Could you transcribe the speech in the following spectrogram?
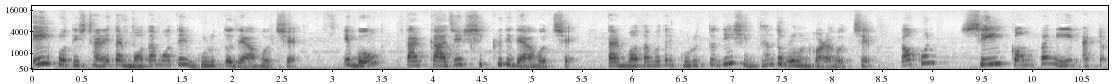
এই প্রতিষ্ঠানে তার মতামতের গুরুত্ব দেওয়া হচ্ছে এবং তার কাজের স্বীকৃতি দেওয়া হচ্ছে। তার মতামতের গুরুত্ব দিয়ে সিদ্ধান্ত গ্রহণ করা হচ্ছে। তখন সেই কোম্পানির একটা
